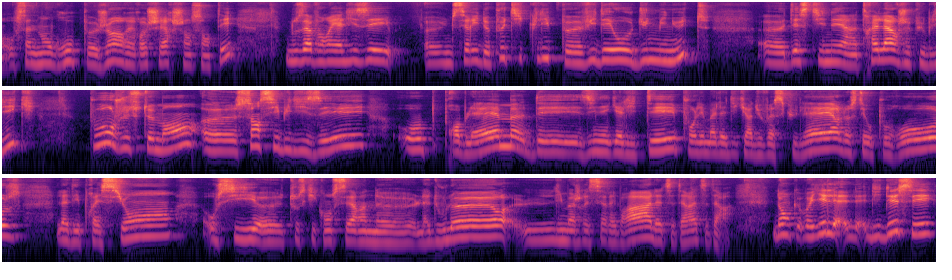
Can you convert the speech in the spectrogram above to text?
au, sein de mon groupe Genre et Recherche en Santé. Nous avons réalisé euh, une série de petits clips vidéo d'une minute euh, destiné à un très large public pour justement euh, sensibiliser aux problèmes des inégalités pour les maladies cardiovasculaires, l'ostéoporose, la dépression, aussi euh, tout ce qui concerne la douleur, l'imagerie cérébrale, etc., etc. Donc, vous voyez, l'idée, c'est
